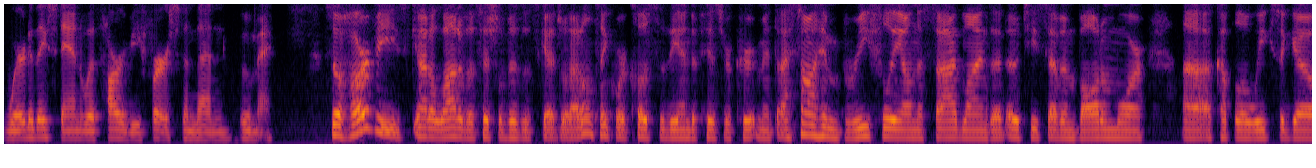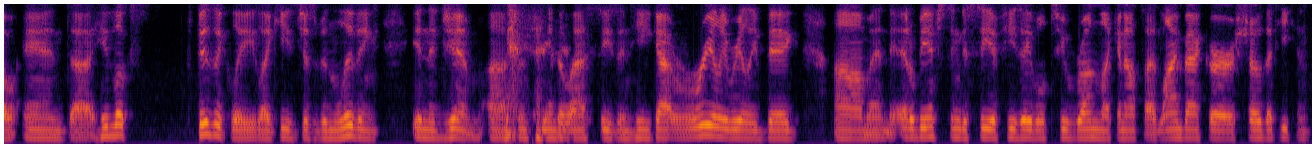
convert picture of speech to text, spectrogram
Where do they stand with Harvey first and then Umeh? So Harvey's got a lot of official visits scheduled. I don't think we're close to the end of his recruitment. I saw him briefly on the sidelines at OT7 Baltimore uh, a couple of weeks ago, and uh, he looks physically like he's just been living in the gym uh, since the end of last season. He got really, really big, um, and it'll be interesting to see if he's able to run like an outside linebacker or show that he can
